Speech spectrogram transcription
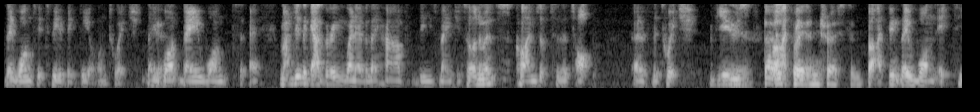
they want it to be a big deal on Twitch. They Yeah. want they want uh, Magic the Gathering whenever they have these major tournaments climbs up to the top of the Twitch views. Yeah. That is I quite think- interesting. But I think they want it to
